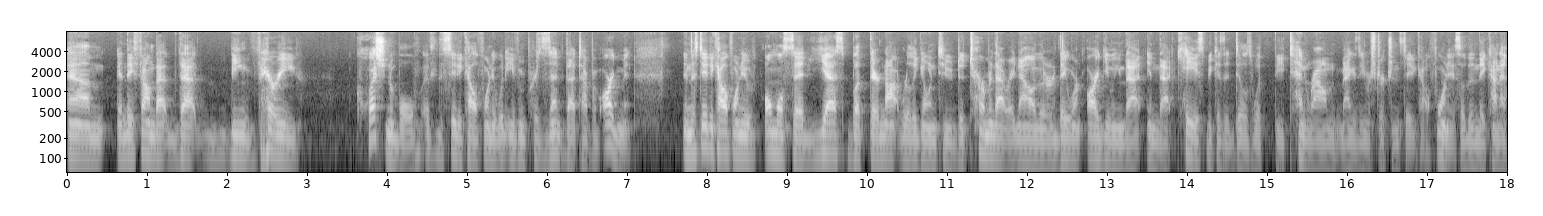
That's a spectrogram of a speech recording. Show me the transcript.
Um, and they found that that being very questionable if the state of California would even present that type of argument. And the state of California almost said yes, but they're not really going to determine that right now. They're, they were not arguing that in that case because it deals with the 10 round magazine restriction in state of California. So then they kind of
